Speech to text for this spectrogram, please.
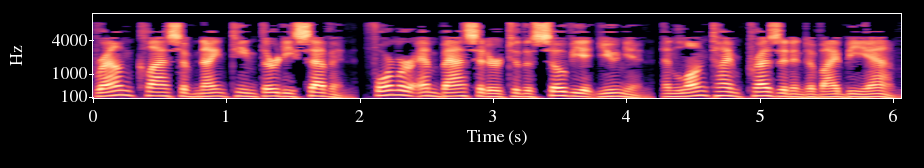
Brown class of 1937, former ambassador to the Soviet Union, and longtime president of IBM.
